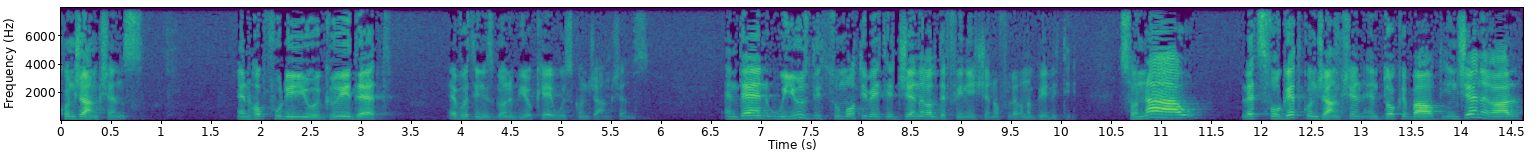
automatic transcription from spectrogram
conjunctions, and hopefully you agree that everything is going to be okay with conjunctions. And then we use this to motivate a general definition of learnability. So now, let's forget conjunction and talk about, in general,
